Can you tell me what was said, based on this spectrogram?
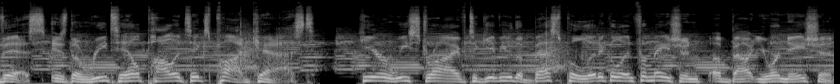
This is the Retail Politics Podcast. Here we strive to give you the best political information about your nation,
